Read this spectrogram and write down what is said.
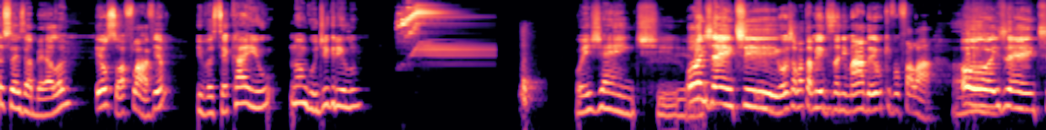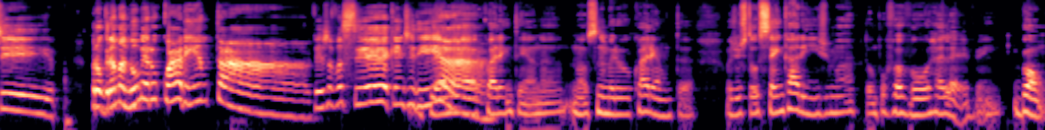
eu sou a Isabela. Eu sou a Flávia. E você caiu no Angu de Grilo. Oi, gente. Oi, gente. Hoje ela tá meio desanimada, eu que vou falar. Ah. Oi, gente. Programa número 40. Veja você, quem diria? Plena quarentena, nosso número 40. Hoje eu estou sem carisma, então por favor, relevem. Bom,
